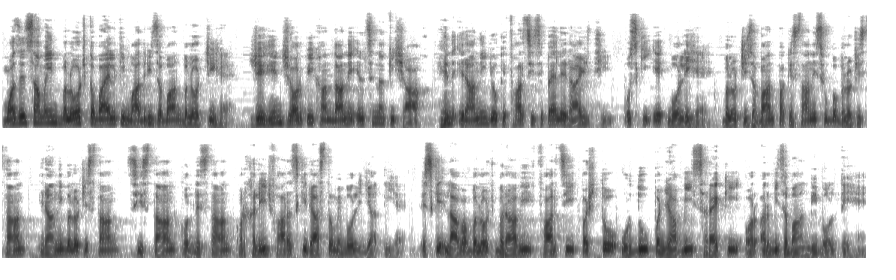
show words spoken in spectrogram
معزز سامعین، بلوچ قبائل کی مادری زبان بلوچی ہے۔ یہ ہند یورپی خاندان السنا کی شاخ ہند ایرانی جو کہ فارسی سے پہلے رائج تھی، اس کی ایک بولی ہے۔ بلوچی زبان، پاکستانی صوبہ بلوچستان، ایرانی بلوچستان، سیستان، کردستان اور خلیج فارس کی ریاستوں میں بولی جاتی ہے۔ اس کے علاوہ بلوچ براوی، فارسی، پشتو، اردو، پنجابی، سریکی اور عربی زبان بھی بولتے ہیں۔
